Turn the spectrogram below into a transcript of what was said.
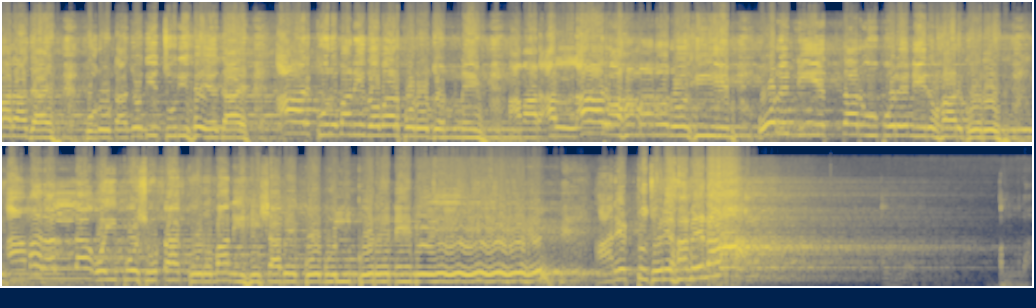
মারা যায়, গরুটা যদি চুরি হয়ে যায়, আর কোরবানি দেওয়ার প্রয়োজন নেই। আমার আল্লাহ রহমান রহিম, ওর নিয়ত তার উপরে নির্ভর করে। আমার আল্লাহ ওই পশুটা কোরবানি হিসাবে কবুল করে নেবে। আর একটু জোরে হবে না আল্লাহ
